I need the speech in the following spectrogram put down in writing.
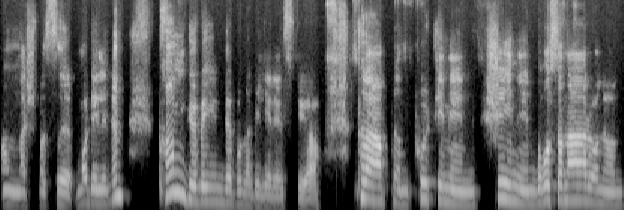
anlaşması modelinin tam göbeğinde bulabiliriz diyor. Trump'ın, Putin'in, Xi'nin, Bolsonaro'nun,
